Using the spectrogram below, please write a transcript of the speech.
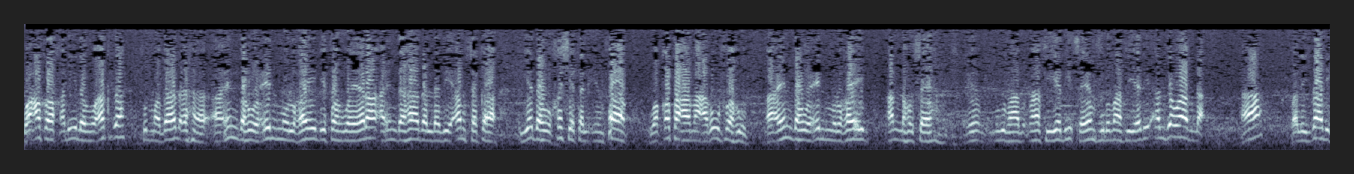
وعطى قليلا وأكثر ثم قال عنده علم الغيب فهو يرى عند هذا الذي أمسك يده خشية الإنفاق وقطع معروفه أعنده علم الغيب أنه ما في يدي سينفذ ما في يدي الجواب لا ها؟ فلذلك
